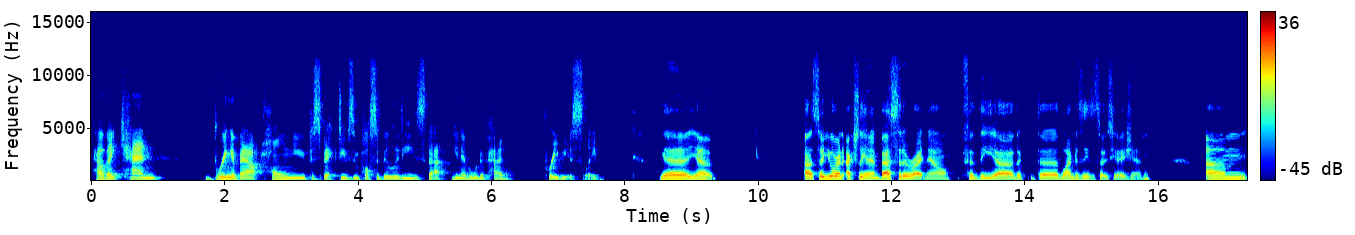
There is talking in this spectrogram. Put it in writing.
how they can bring about whole new perspectives and possibilities that you never would have had previously. Yeah, yeah. Uh, so you're an, actually an ambassador right now for the uh, the, the Lyme Disease Association. Um,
